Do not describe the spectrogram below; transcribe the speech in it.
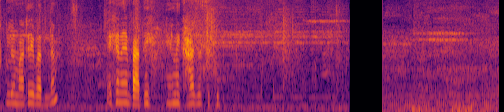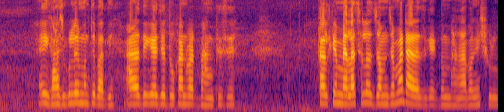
স্কুলের মাঠেই বাঁধলাম। এখানে বাঁধি, এখানে ঘাস আছে খুব। এই ঘাসগুলোর মধ্যে বাঁধি, আর ওদিকে যে দোকানপাট ভাঙতেছে। কালকে মেলা ছিল জমজমাট, আর আজকে একদম ভাঙাভাঙি শুরু।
